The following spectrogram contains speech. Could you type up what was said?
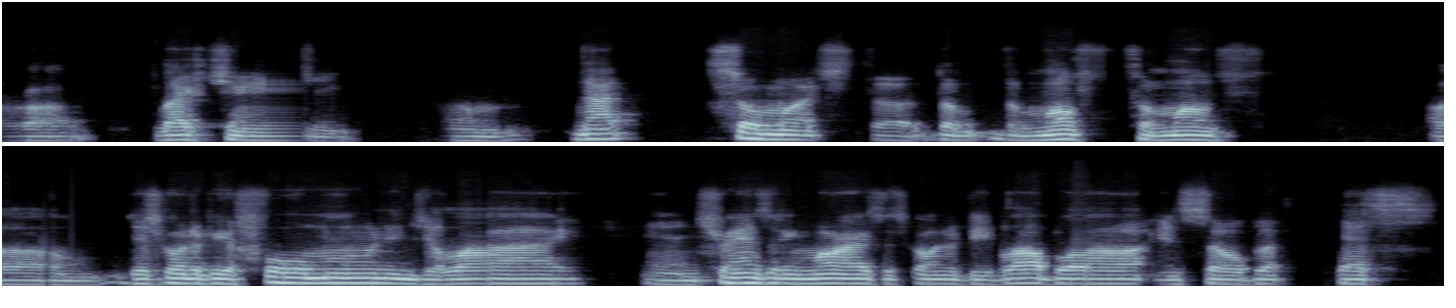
are uh, life changing, um, not so much the the, the month to month um, there's going to be a full moon in July, and transiting Mars is going to be blah blah, and so but that's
